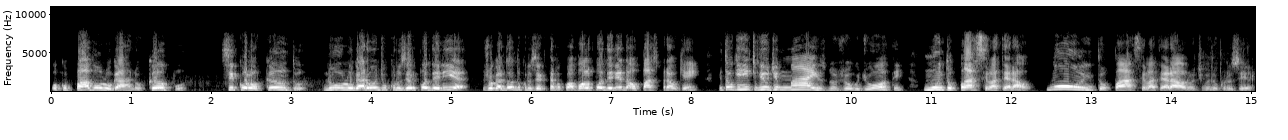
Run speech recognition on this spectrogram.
ocupavam lugar no campo, se colocando no lugar onde o Cruzeiro poderia, o jogador do Cruzeiro que estava com a bola, poderia dar o passe para alguém. Então, o que a gente viu demais no jogo de ontem? Muito passe lateral. Muito passe lateral no time do Cruzeiro.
